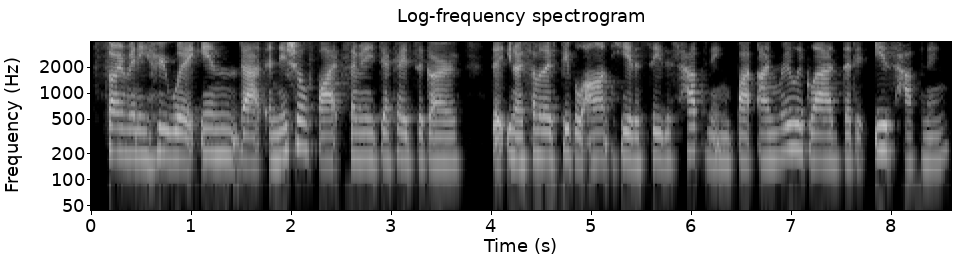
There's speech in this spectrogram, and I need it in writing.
so many who were in that initial fight so many decades ago that you know some of those people aren't here to see this happening. But I'm really glad that it is happening,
